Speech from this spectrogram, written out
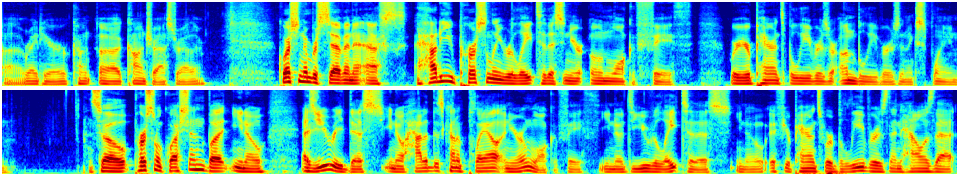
uh, right here, con- uh, contrast rather. Question number seven asks, how do you personally relate to this in your own walk of faith? Where your parents believers or unbelievers, and explain. So, personal question, but you know, as you read this, you know, how did this kind of play out in your own walk of faith? You know, do you relate to this? You know, if your parents were believers, then how has that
